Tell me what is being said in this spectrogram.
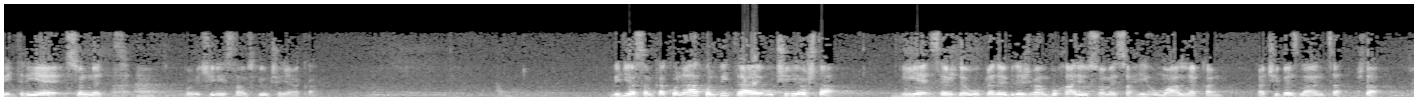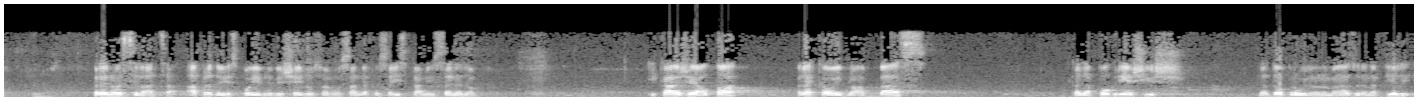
vitr je sunnet. Po većini islamskih učenjaka. Vidio sam kako nakon vitra je učinio šta? Dvije sežde. U predaju bilježi vam Buhari u svome sahihu muallakan. Znači bez lanca. Šta? Prenosilaca. A predaju je spojio Ibn Bišejdu u svome usannefu sa ispravnim senedom. I kaže Alta, rekao Ibn Abbas, kada pogriješiš na dobrovoljnom namazu na fili,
